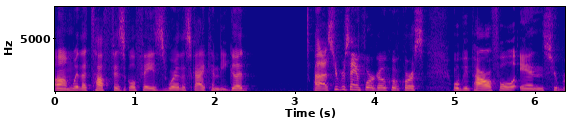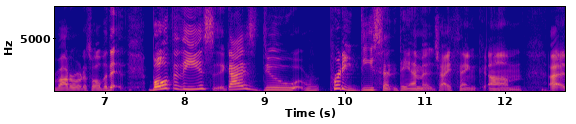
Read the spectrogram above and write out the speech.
um, with a tough physical phase is where this guy can be good. Uh, Super Saiyan 4 Goku, of course, will be powerful in Super Battle Road as well. But both of these guys do pretty decent damage, I think, um, uh,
